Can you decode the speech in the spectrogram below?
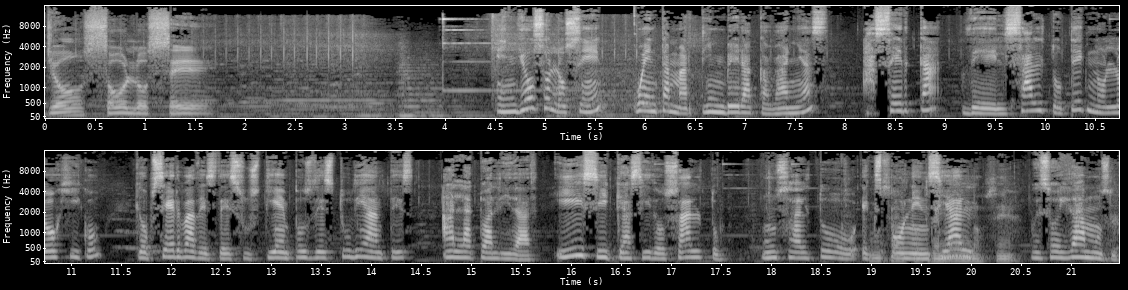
Yo solo sé. En Yo solo sé, cuenta Martín Vera Cabañas acerca del salto tecnológico que observa desde sus tiempos de estudiantes a la actualidad. Y sí que ha sido salto, un salto exponencial. Pues oigámoslo.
